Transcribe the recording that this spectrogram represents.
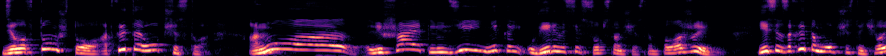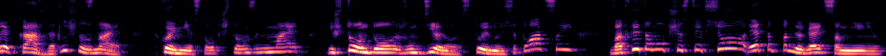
Дело в том, что открытое общество – оно э, лишает людей некой уверенности в собственном общественном положении. Если в закрытом обществе человек каждый отлично знает, какое место общества он занимает и что он должен делать в той или иной ситуации, в открытом обществе все это подвергается сомнению.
